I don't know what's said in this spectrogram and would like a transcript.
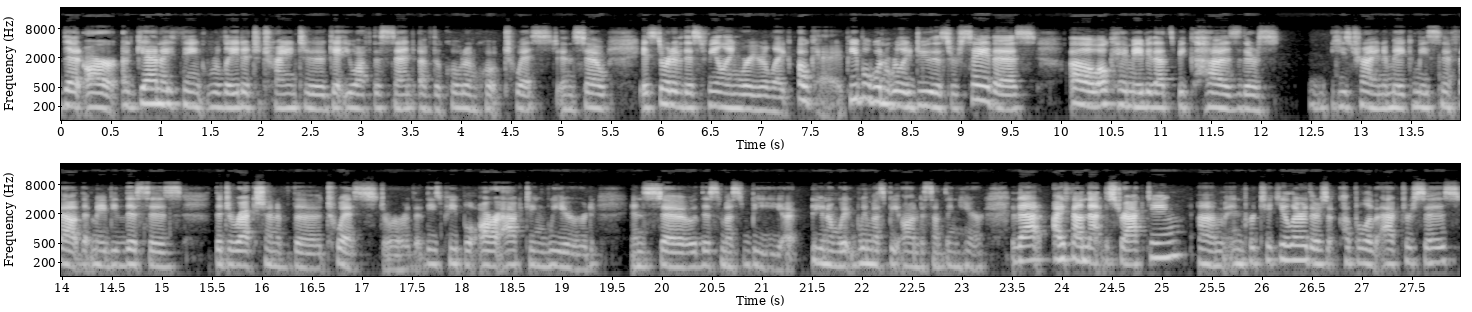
that are again i think related to trying to get you off the scent of the quote unquote twist and so it's sort of this feeling where you're like okay people wouldn't really do this or say this oh okay maybe that's because there's he's trying to make me sniff out that maybe this is the direction of the twist or that these people are acting weird. And so this must be uh, you know we, we must be onto something here. That i found that distracting. Um, in particular there's a couple of actresses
